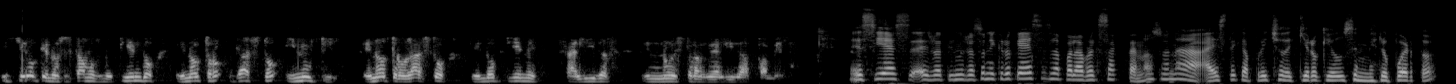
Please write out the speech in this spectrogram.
Y quiero que nos estamos metiendo en otro gasto inútil, en otro gasto que no tiene salidas en nuestra realidad, Pamela. Sí, es, tienes razón y creo que esa es la palabra exacta, ¿no? Suena a este capricho de quiero que usen mi aeropuerto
